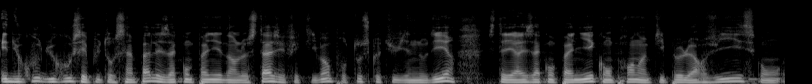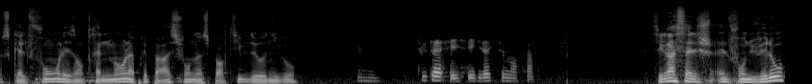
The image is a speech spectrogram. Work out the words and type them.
Et du coup, du coup, c'est plutôt sympa de les accompagner dans le stage, effectivement, pour tout ce que tu viens de nous dire, c'est-à-dire les accompagner, comprendre un petit peu leur vie, ce qu'elles font, les entraînements, la préparation d'un sportif de haut niveau. Mmh. Tout à fait, c'est exactement ça. C'est grâce à elles, font du vélo.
